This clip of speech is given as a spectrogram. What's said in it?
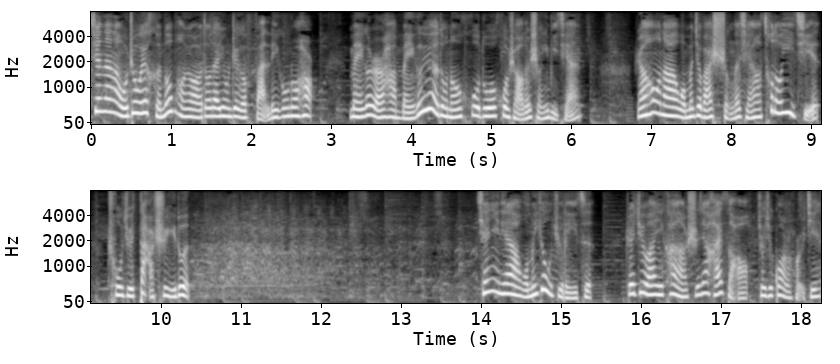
现在呢，我周围很多朋友都在用这个返利公众号，每个人哈每个月都能或多或少的省一笔钱。然后呢，我们就把省的钱啊凑到一起，出去大吃一顿。前几天啊，我们又聚了一次。这聚完一看啊，时间还早，就去逛了会儿街。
